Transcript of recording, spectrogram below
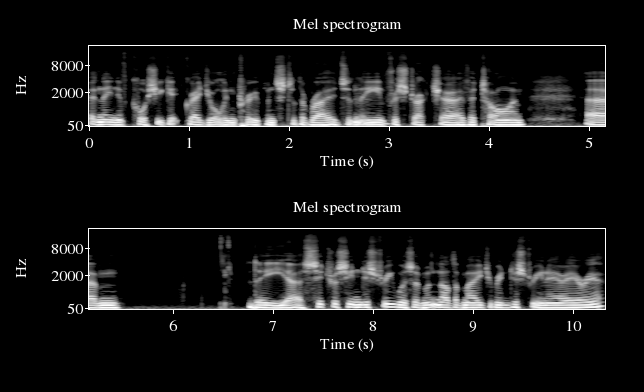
and then of course you get gradual improvements to the roads and the infrastructure over time. Um, the uh, citrus industry was another major industry in our area,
